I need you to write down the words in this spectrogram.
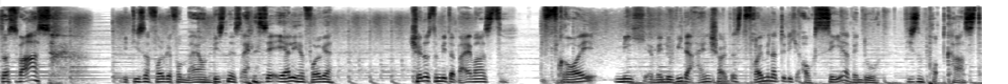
Das war's mit dieser Folge von My Own Business. Eine sehr ehrliche Folge. Schön, dass du mit dabei warst. Freue mich, wenn du wieder einschaltest. Freue mich natürlich auch sehr, wenn du diesen Podcast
